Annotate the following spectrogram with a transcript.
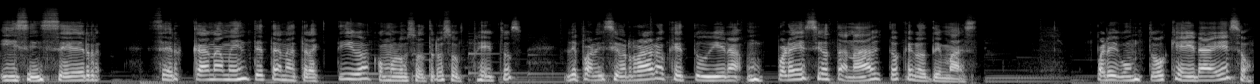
y sin ser cercanamente tan atractiva como los otros objetos, le pareció raro que tuviera un precio tan alto que los demás. Preguntó qué era eso.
